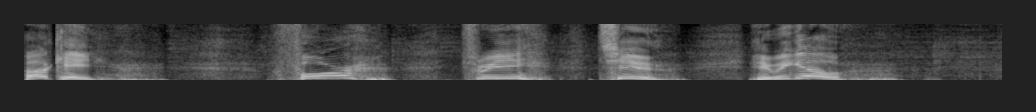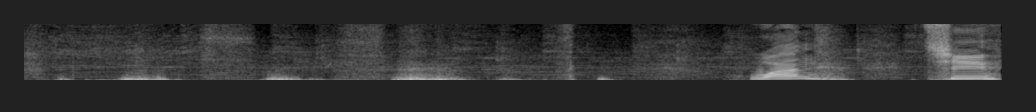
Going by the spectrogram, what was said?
Okay. Four, three, two. Here we go. One, two,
